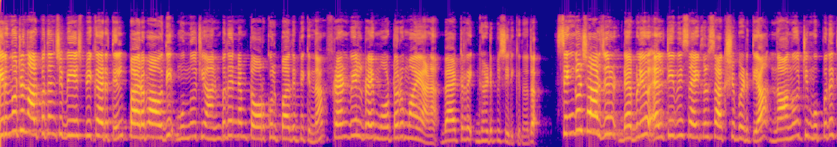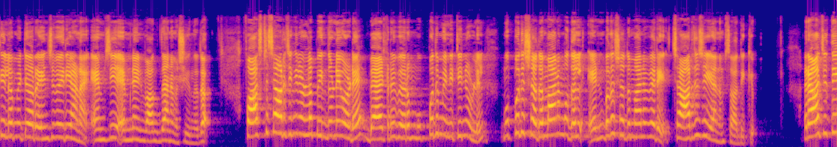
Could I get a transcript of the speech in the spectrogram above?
ഇരുന്നൂറ്റി നാൽപ്പത്തഞ്ച് ബി എച്ച് പി കാര്യത്തിൽ പരമാവധി മുന്നൂറ്റി അൻപത് എണ്ണം ടോർക്ക് ഉൽപ്പാദിപ്പിക്കുന്ന ഫ്രണ്ട് വീൽ ഡ്രൈവ് മോട്ടോറുമായാണ് ബാറ്ററി ഘടിപ്പിച്ചിരിക്കുന്നത്. സിംഗിൾ ചാർജിൽ W L T P cycle സാക്ഷ്യപ്പെടുത്തിയ നാനൂറ്റി മുപ്പത് കിലോമീറ്റർ റേഞ്ച് വരെയാണ് എം ജി എം നയൻ വാഗ്ദാനം ചെയ്യുന്നത്. ഫാസ്റ്റ് ചാർജിങ്ങിനുള്ള പിന്തുണയോടെ ബാറ്ററി വെറും മുപ്പത് മിനിറ്റിനുള്ളിൽ മുപ്പത് ശതമാനം മുതൽ എൺപത് ശതമാനം വരെ ചാർജ് ചെയ്യാനും സാധിക്കും. രാജ്യത്തെ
